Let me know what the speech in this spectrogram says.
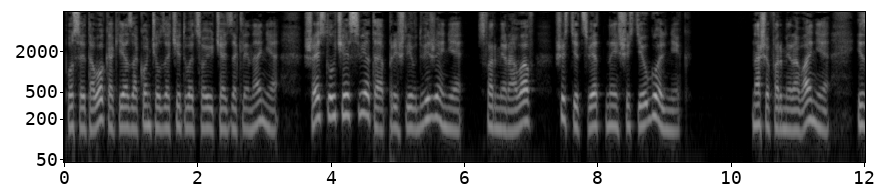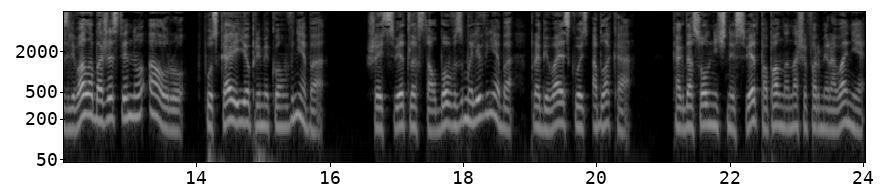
После того, как я закончил зачитывать свою часть заклинания, шесть лучей света пришли в движение, сформировав шестицветный шестиугольник. Наше формирование изливало божественную ауру, впуская ее прямиком в небо. Шесть светлых столбов взмыли в небо, пробивая сквозь облака. Когда солнечный свет попал на наше формирование,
